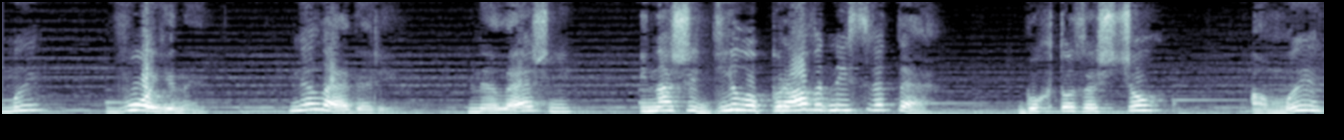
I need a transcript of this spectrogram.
Ми воїни, не ледарі, нележні, і наше діло праведне й святе. Бо хто за що, а ми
